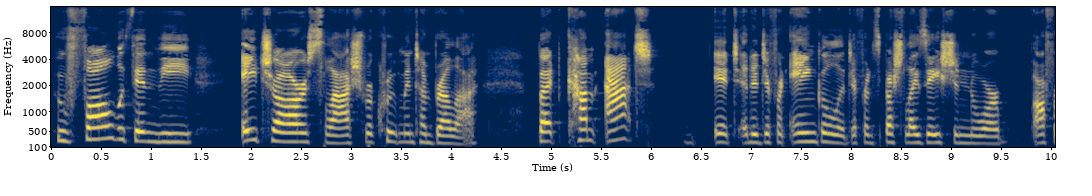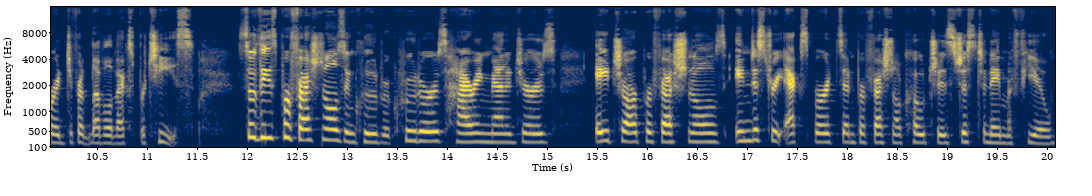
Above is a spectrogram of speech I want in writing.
who fall within the HR slash recruitment umbrella, but come at it at a different angle, a different specialization, or offer a different level of expertise. So these professionals include recruiters, hiring managers, HR professionals, industry experts, and professional coaches, just to name a few.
